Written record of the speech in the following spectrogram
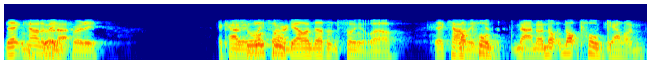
that was can't have been uh, pretty. It can't Surely what, Paul? Gallen doesn't swing it well. That can't have Not been Paul. No, no, not not Paul Gallen.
